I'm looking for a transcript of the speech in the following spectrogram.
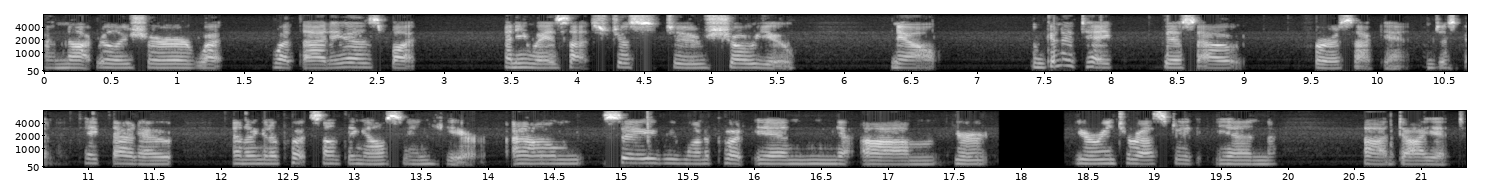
I'm not really sure what, what that is, but anyways, that's just to show you. Now, I'm going to take this out for a second. I'm just going to take that out and I'm going to put something else in here. Um, say we want to put in, um, you're, you're interested in uh, diet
